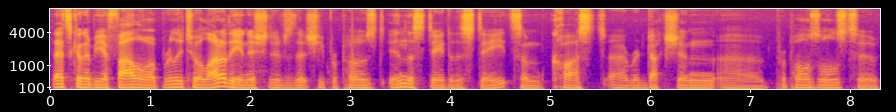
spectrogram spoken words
that's going to be a follow up, really, to a lot of the initiatives that she proposed in the state of the state. Some cost uh, reduction uh, proposals to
